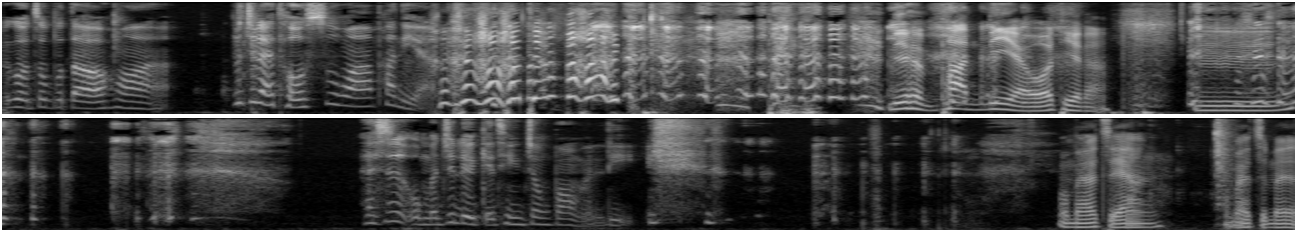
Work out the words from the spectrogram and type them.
如果做不到的话，那就来投诉啊！怕你啊！你很叛逆啊！我的天哪、嗯，还是我们就留给听众帮我们立。我们要怎样？我们要怎么？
